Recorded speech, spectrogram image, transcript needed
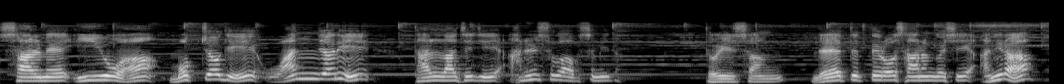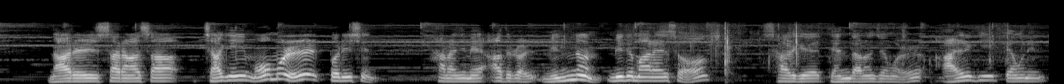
삶의 이유와 목적이 완전히 달라지지 않을 수가 없습니다. 더 이상 내 뜻대로 사는 것이 아니라 나를 사랑하사 자기 몸을 버리신 하나님의 아들을 믿는 믿음 안에서 살게 된다는 점을 알기 때문입니다.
